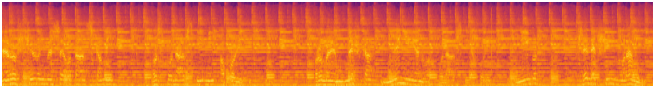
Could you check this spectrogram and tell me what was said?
Nerozčilujme se otázkami hospodářskými a politickými. Problém dneška není jen hospodářský a politický, nýbrž przede wszystkim ramię.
